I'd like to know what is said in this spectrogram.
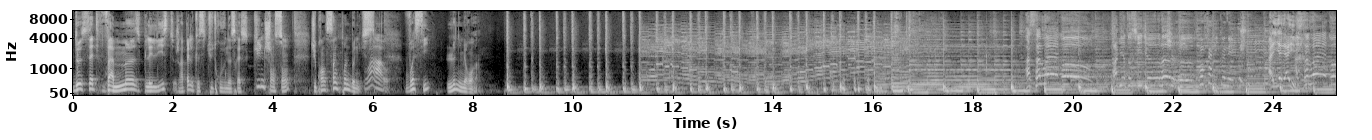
de cette fameuse playlist. Je rappelle que si tu trouves ne serait-ce qu'une chanson, tu prends 5 points de bonus. Voici le numéro 1. Hasta luego, Aïe aïe aïe Hasta luego,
